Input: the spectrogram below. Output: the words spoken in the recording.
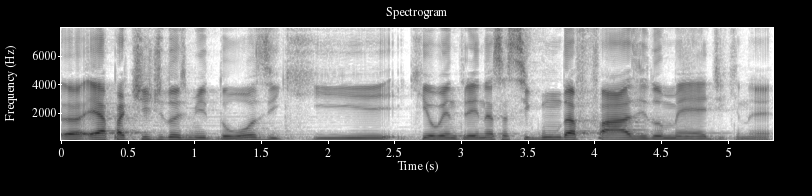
eh, é a partir de 2012 que, que eu entrei nessa segunda fase do Magic, né?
